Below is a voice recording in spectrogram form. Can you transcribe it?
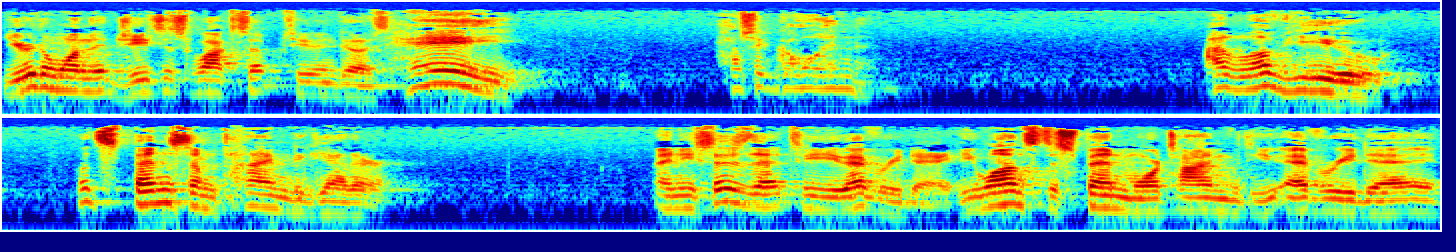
You're the one that Jesus walks up to and goes, Hey, how's it going? I love you. Let's spend some time together. And he says that to you every day. He wants to spend more time with you every day.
